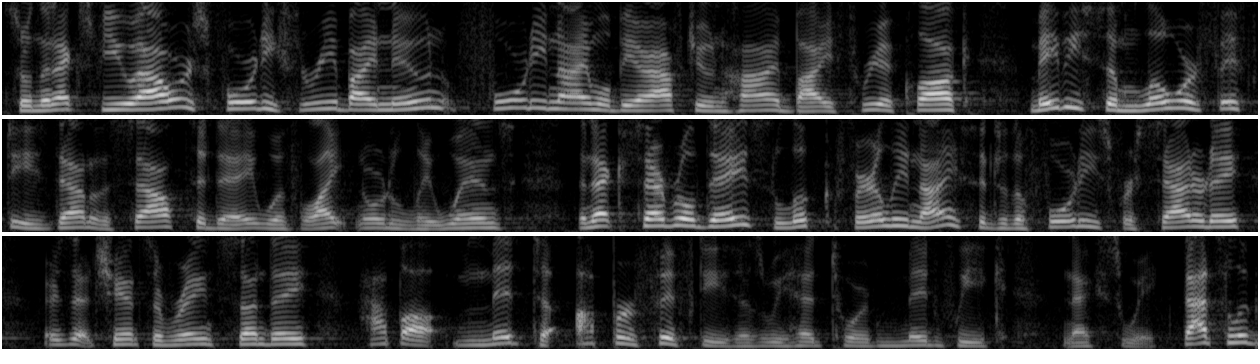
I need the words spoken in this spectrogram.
So in the next few hours, 43 by noon, 49 will be our afternoon high by 3 o'clock. Maybe some lower 50s down to the south today with light northerly winds. The next several days look fairly nice into the 40s for Saturday. There's that chance of rain Sunday. How about mid to upper 50s as we head toward midweek next week? That's a look.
